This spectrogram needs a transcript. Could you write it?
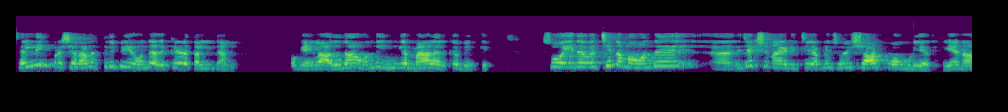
செல்லிங் ப்ரெஷரால திருப்பியும் வந்து அது கீழே தள்ளிட்டாங்க. ஓகேங்களா? அதுதான் வந்து இங்க மேல இருக்க விக்கு ஸோ இதை வச்சு நம்ம வந்து ரிஜெக்ஷன் ஆயிடுச்சு அப்படின்னு சொல்லி ஷார்ட் போக முடியாது. ஏன்னா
